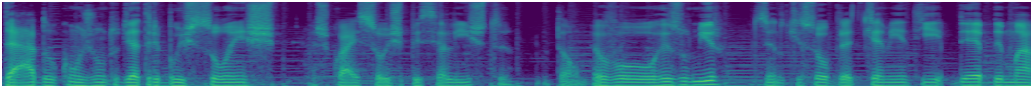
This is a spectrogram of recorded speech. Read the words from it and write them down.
dado o conjunto de atribuições as quais sou especialista. Então, eu vou resumir dizendo que sou praticamente de uma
